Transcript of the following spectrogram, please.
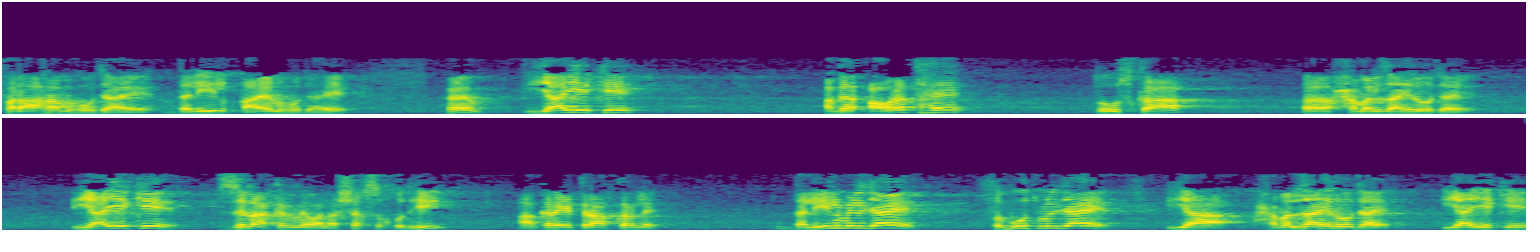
فراہم ہو جائے، دلیل قائم ہو جائے۔ ہاں، یا یہ کہ اگر عورت ہے تو اس کا ہاں، حمل ظاہر ہو جائے۔ یا یہ کہ زنا کرنے والا شخص خود ہی آ کر اعتراف کر لے۔ دلیل مل جائے، ثبوت مل جائے، یا حمل ظاہر ہو جائے، یا یہ کہ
